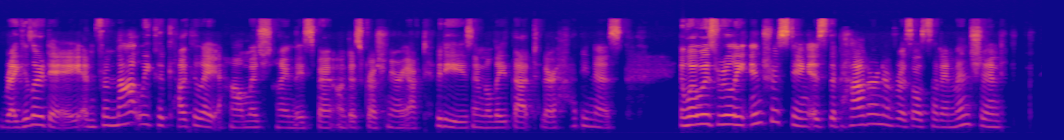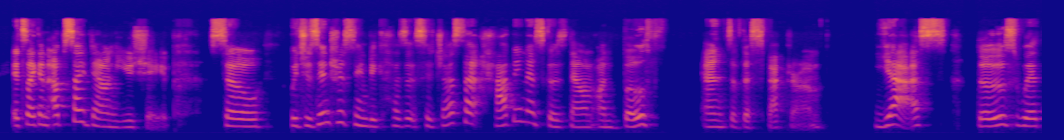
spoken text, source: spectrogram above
regular day. And from that, we could calculate how much time they spent on discretionary activities and relate that to their happiness. And what was really interesting is the pattern of results that I mentioned, it's like an upside down U shape. So which is interesting because it suggests that happiness goes down on both ends of the spectrum. Yes, those with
